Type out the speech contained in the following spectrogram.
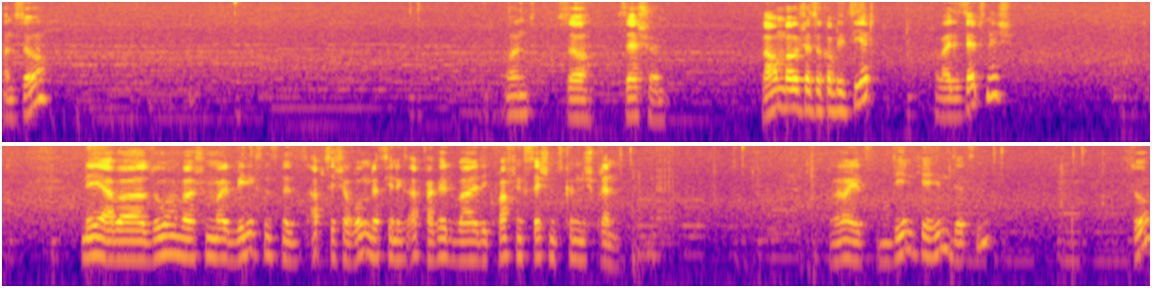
Und so. Und so. Sehr schön. Warum baue ich das so kompliziert? Weiß ich selbst nicht. Nee, aber so haben wir schon mal wenigstens eine Absicherung, dass hier nichts abfackelt, weil die Crafting Stations können nicht brennen. Wenn wir jetzt den hier hinsetzen. So.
